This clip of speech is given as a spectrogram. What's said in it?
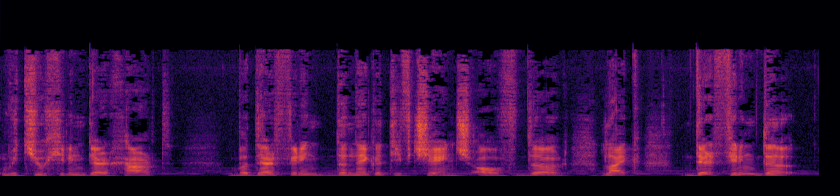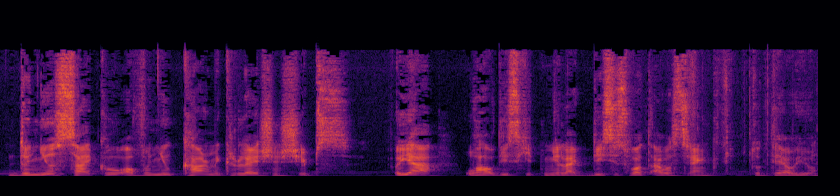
with you healing their heart but they're feeling the negative change of the like they're feeling the the new cycle of a new karmic relationships oh, yeah. Wow this hit me. Like this is what i was trying to tell you.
